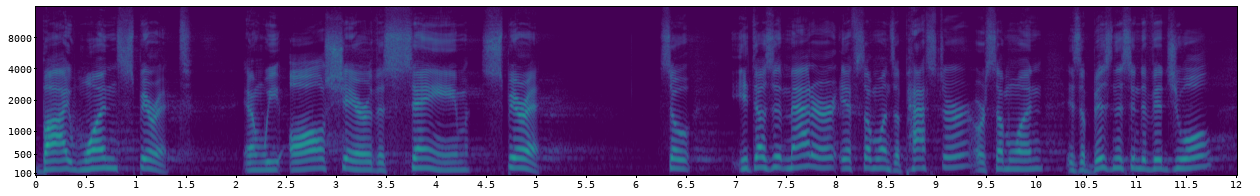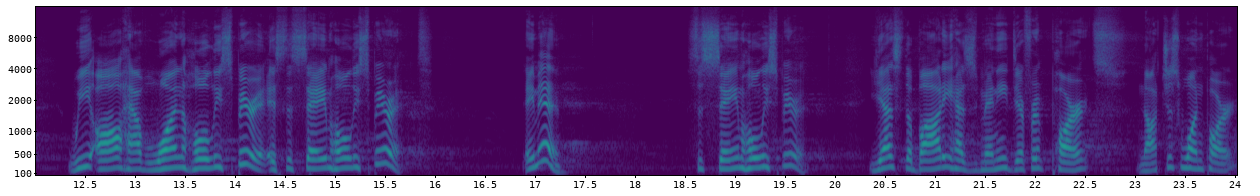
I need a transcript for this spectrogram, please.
by one Spirit, and we all share the same Spirit. So it doesn't matter if someone's a pastor or someone is a business individual we all have one Holy Spirit. It's the same Holy Spirit. Amen. It's the same Holy Spirit. Yes, the body has many different parts, not just one part.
